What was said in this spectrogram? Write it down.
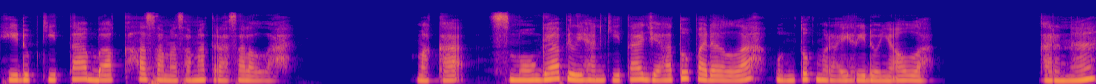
Hidup kita bakal sama-sama terasa lelah. Maka semoga pilihan kita jatuh pada lelah untuk meraih ridhonya Allah. Karena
